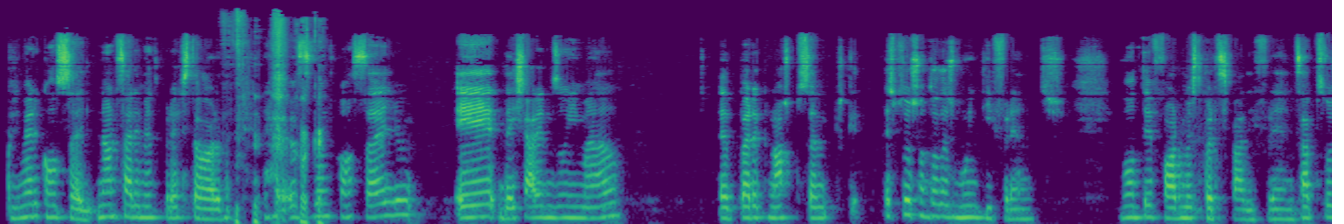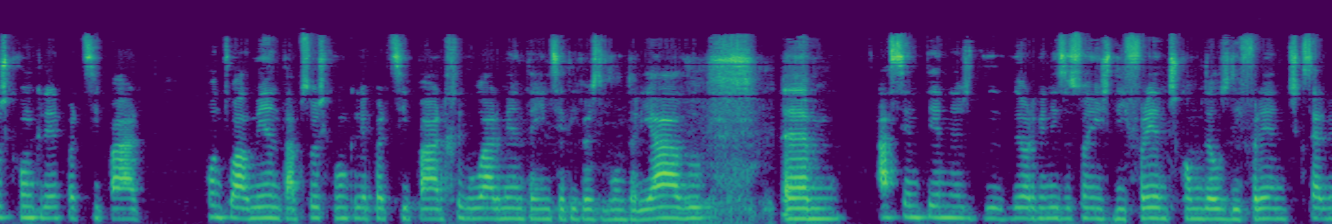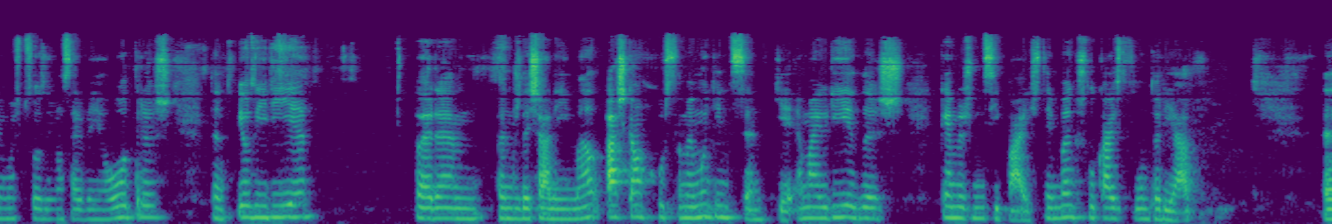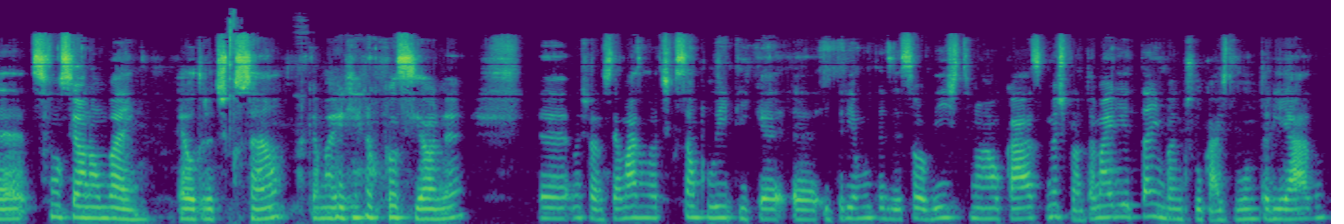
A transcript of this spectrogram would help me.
Primeiro conselho, não necessariamente por esta ordem. o okay. segundo conselho é deixarem-nos um e-mail eh, para que nós possamos, porque as pessoas são todas muito diferentes, vão ter formas de participar diferentes. Há pessoas que vão querer participar pontualmente, há pessoas que vão querer participar regularmente em iniciativas de voluntariado. Um, há centenas de, de, organizações diferentes, com modelos diferentes, que servem umas pessoas e não servem a outras. Portanto, eu diria para, para nos deixarem e-mail. Acho que há um recurso também muito interessante, que é a maioria das câmaras municipais tem bancos locais de voluntariado. Uh, se funcionam bem é outra discussão, porque a maioria não funciona. Uh, mas pronto, é mais uma discussão política uh, e teria muito a dizer sobre isto, não é o caso. Mas pronto, a maioria tem bancos locais de voluntariado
